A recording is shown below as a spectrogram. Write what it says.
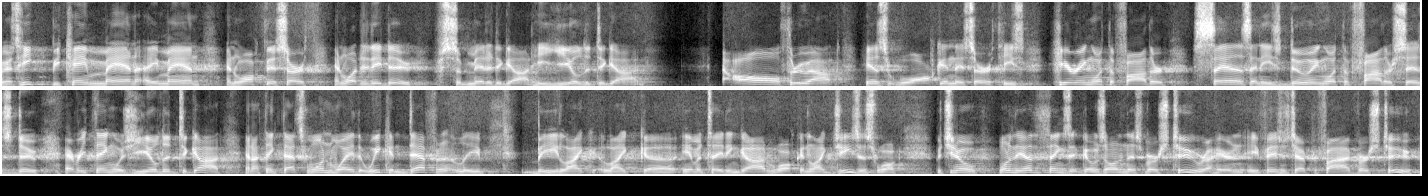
Because he became man, a man, and walked this earth. And what did he do? Submitted to God. He yielded to God. All throughout his walk in this earth. He's hearing what the Father says and he's doing what the Father says do. Everything was yielded to God. And I think that's one way that we can definitely be like, like uh, imitating God, walking like Jesus walked. But you know, one of the other things that goes on in this verse 2, right here in Ephesians chapter 5, verse 2,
